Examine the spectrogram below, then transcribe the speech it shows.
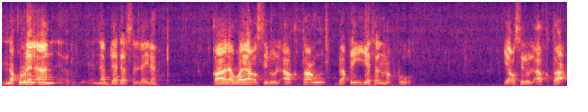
نقول الآن نبدأ درس الليلة. قال ويغسل الأقطع بقية المفروض يغسل الأقطع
